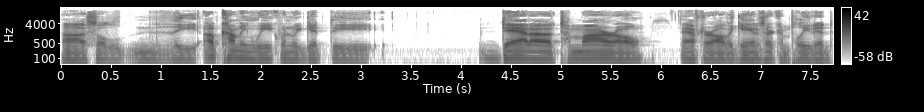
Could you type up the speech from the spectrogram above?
Uh, so the upcoming week, when we get the data tomorrow, after all the games are completed,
